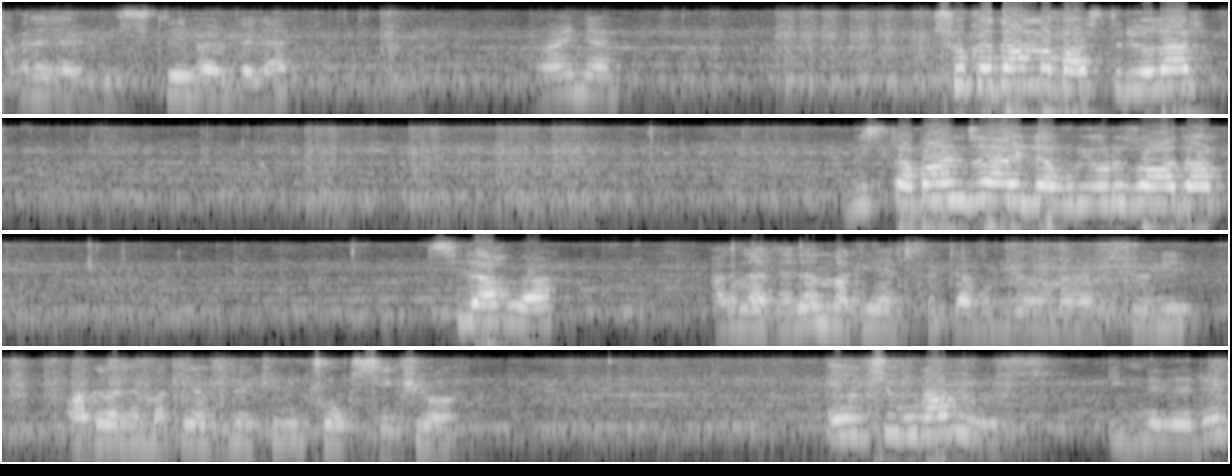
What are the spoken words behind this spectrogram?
arkadaşlar riskli bölgeler. Aynen. Çok adamla bastırıyorlar. Biz tabancayla vuruyoruz o adam. Silahla. Arkadaşlar neden makineli tüfekle vuruyorum hemen bir söyleyeyim. Arkadaşlar makineli tüfek çünkü çok sekiyor. Onun için vuramıyoruz ibneleri.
